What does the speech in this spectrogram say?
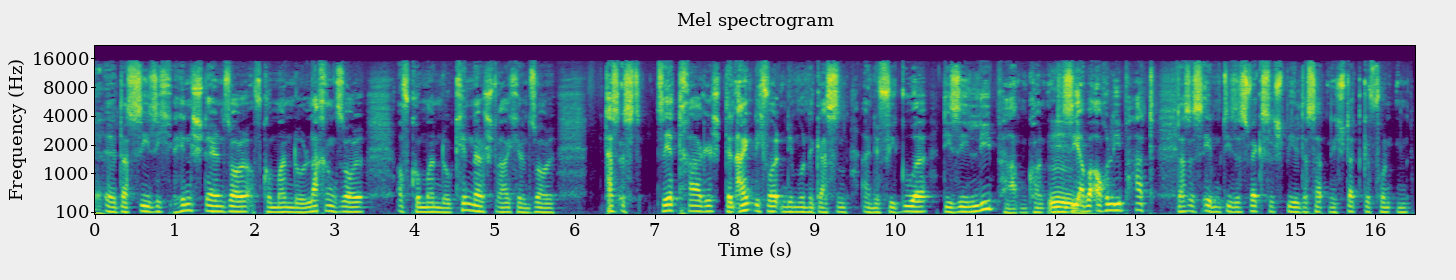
ja. äh, dass sie sich hinstellen soll, auf Kommando lachen soll, auf Kommando Kinder streicheln soll. Das ist sehr tragisch, denn eigentlich wollten die Monegassen eine Figur, die sie lieb haben konnten, mm. die sie aber auch lieb hat. Das ist eben dieses Wechselspiel, das hat nicht stattgefunden.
